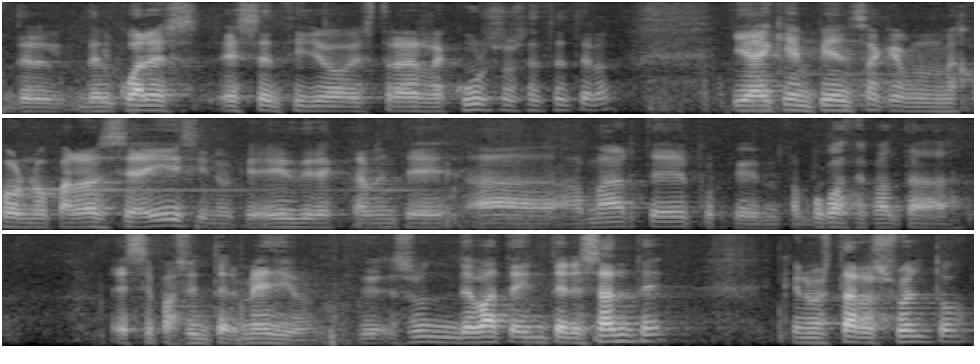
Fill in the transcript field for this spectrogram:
del, del cual es, es, sencillo extraer recursos, etc. Y hay quien piensa que mejor no pararse ahí, sino que ir directamente a, a Marte, porque tampoco hace falta ese paso intermedio. Es un debate interesante que no está resuelto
